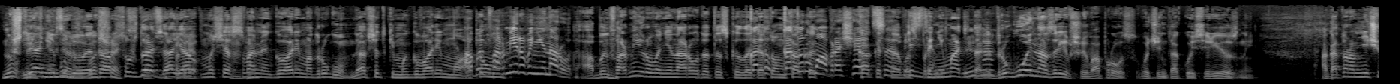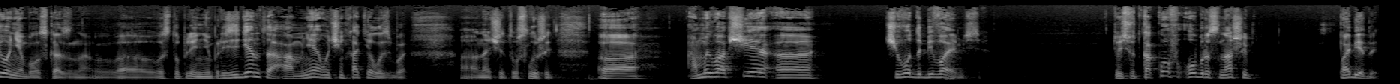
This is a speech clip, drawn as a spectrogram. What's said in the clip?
Ну, что я не буду это обсуждать, да, я, мы сейчас угу. с вами говорим о другом, да, все-таки мы говорим об о том, информировании народа. Об информировании народа, так сказать, Ко- о том, как, как это воспринимать и далее. Другой назревший вопрос, очень такой серьезный о котором ничего не было сказано в э, выступлении президента, а мне очень хотелось бы э, значит, услышать. Э, а мы вообще чего добиваемся? То есть вот каков образ нашей победы?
